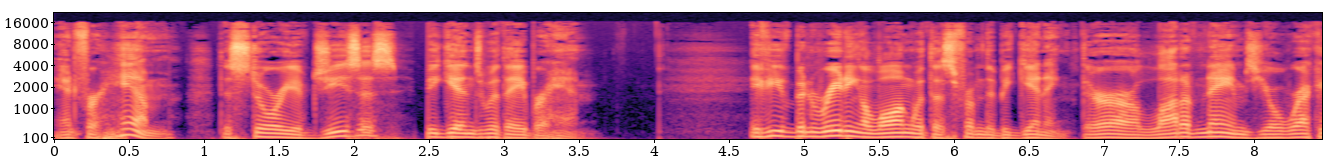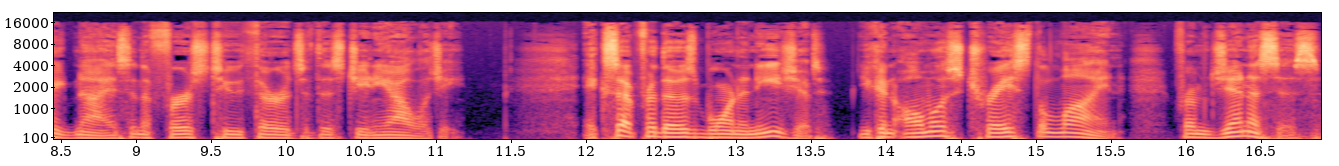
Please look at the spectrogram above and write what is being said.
and for him, the story of Jesus begins with Abraham. If you've been reading along with us from the beginning, there are a lot of names you'll recognize in the first two thirds of this genealogy. Except for those born in Egypt, you can almost trace the line from Genesis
